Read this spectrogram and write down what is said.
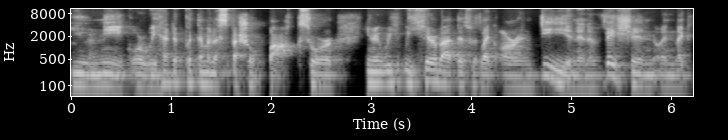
unique, or we had to put them in a special box. Or, you know, we, we hear about this with like R&D and innovation. And like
